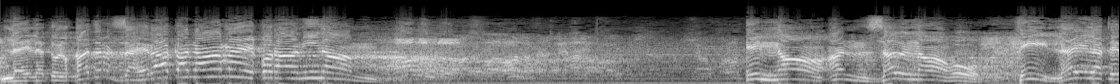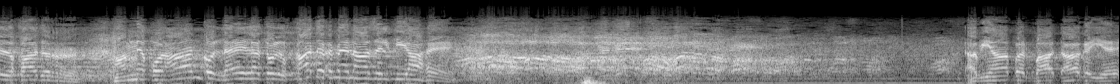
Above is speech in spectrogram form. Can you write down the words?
لیلت القدر زہرا کا نام ہے، قرآنی نام۔ انزلنا ہو فی لیلت القدر۔ ہم نے قرآن کو لیلت القدر میں نازل کیا ہے۔ اب یہاں پر بات آ گئی ہے،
